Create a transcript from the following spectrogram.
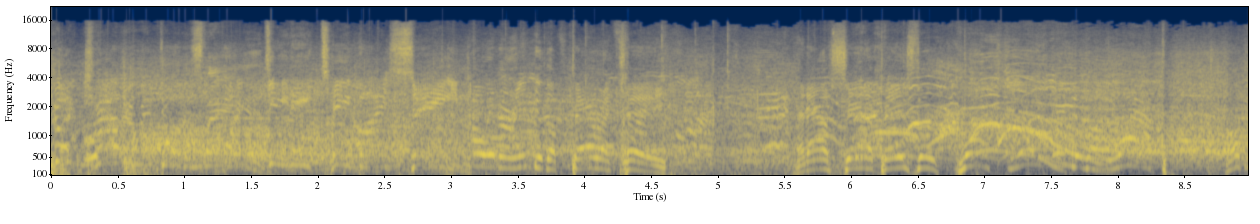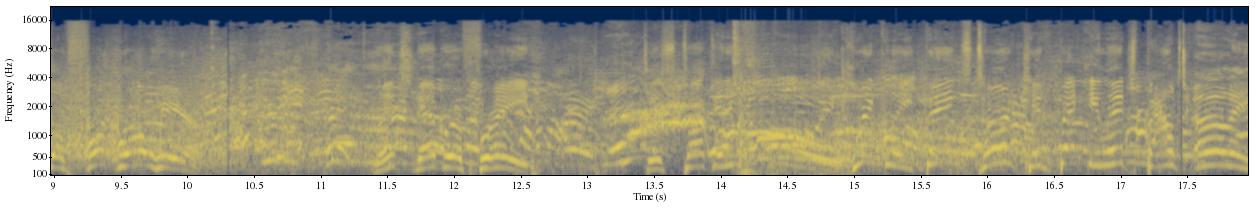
Good counter into a oh, spike DDT by Sane. Throwing her into the barricade. And now Shayna Baszler walks right into the lap of the front row here. Lynch never afraid. Just tuck it in. Oh, quickly things turn. Can Becky Lynch bounce early.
